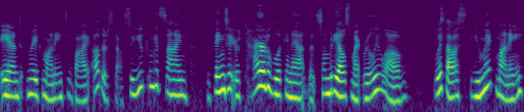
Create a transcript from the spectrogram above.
and make money to buy other stuff. So you can consign the things that you're tired of looking at that somebody else might really love. With us, you make money,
